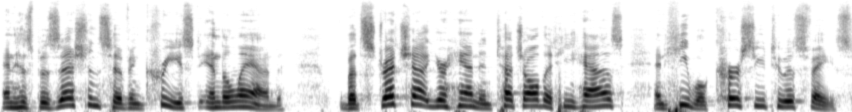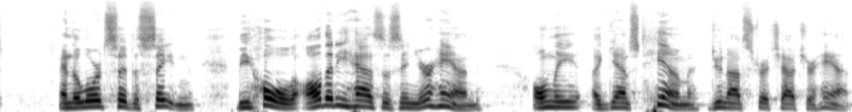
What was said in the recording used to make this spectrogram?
and his possessions have increased in the land. But stretch out your hand and touch all that he has, and he will curse you to his face. And the Lord said to Satan, Behold, all that he has is in your hand, only against him do not stretch out your hand.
